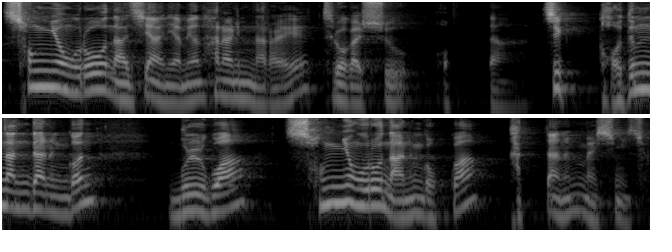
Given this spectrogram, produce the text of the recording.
성령으로 나지 아니하면 하나님 나라에 들어갈 수즉 거듭난다는 건 물과 성령으로 나는 것과 같다는 말씀이죠.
